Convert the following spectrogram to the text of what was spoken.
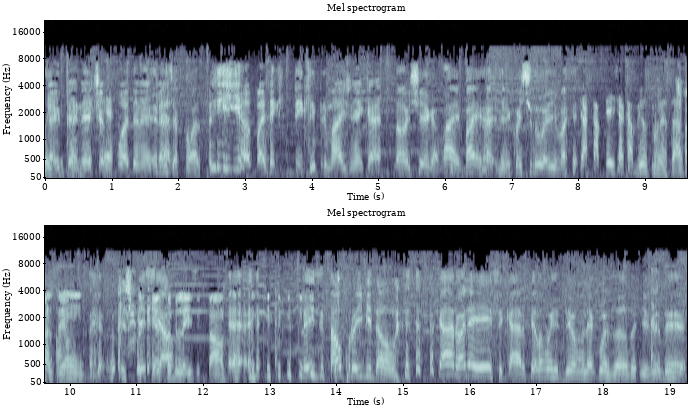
A internet é, É. foda, né, A internet cara? é foda. Ih, rapaz, tem sempre mais, né, cara? Não, chega, vai, vai, Radney, continua aí, vai. Já acabei, já acabei os comentários. Fazer um Um especial sobre Lazy Town. Lazy Tal Proibidão. Cara, olha esse, cara. Pelo amor de Deus, mulher gozando aqui, meu Deus.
